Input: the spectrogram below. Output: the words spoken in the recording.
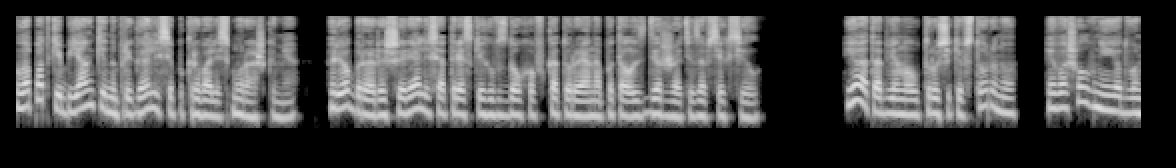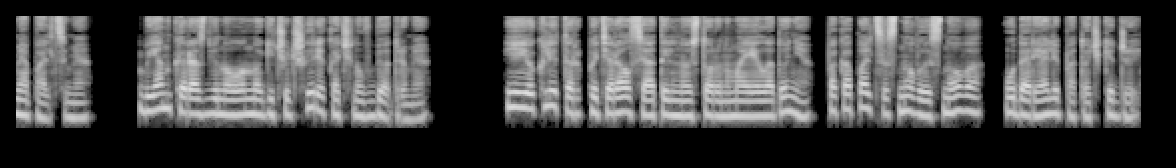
Лопатки Бьянки напрягались и покрывались мурашками. Ребра расширялись от резких вздохов, которые она пыталась держать изо всех сил. Я отодвинул трусики в сторону и вошел в нее двумя пальцами. Бьянка раздвинула ноги чуть шире, качнув бедрами. Ее клитор потирался о тыльную сторону моей ладони, пока пальцы снова и снова ударяли по точке G.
